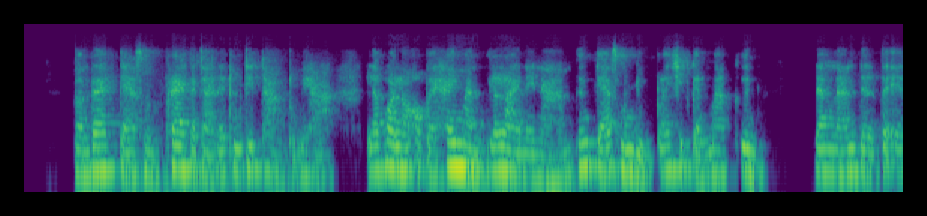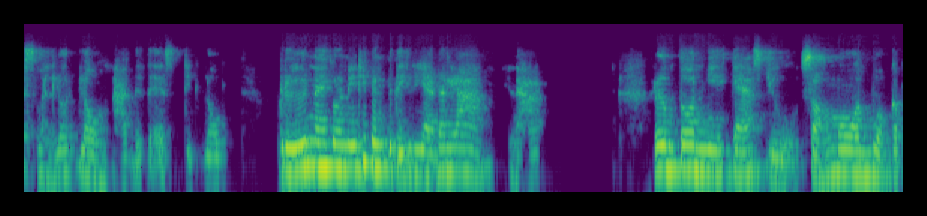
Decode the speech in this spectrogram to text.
ำตอนแรกแก๊สมันแพร่กระจายได้ทุกทิศทางถูกไหมคะแล้วพอเราเอาไปให้มันละลายในน้ำทั้งแก๊สมันอยู่ใกล้ชิดกันมากขึ้น ดังนั้น delta S มันลดลงนะคะ delta S ติดลบ หรือในกรณีที่เป็นปฏิกิริยาด้านล่างนะคะเริ่มต้นมีแก๊สอยู่ 2 โมลบวกกับ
